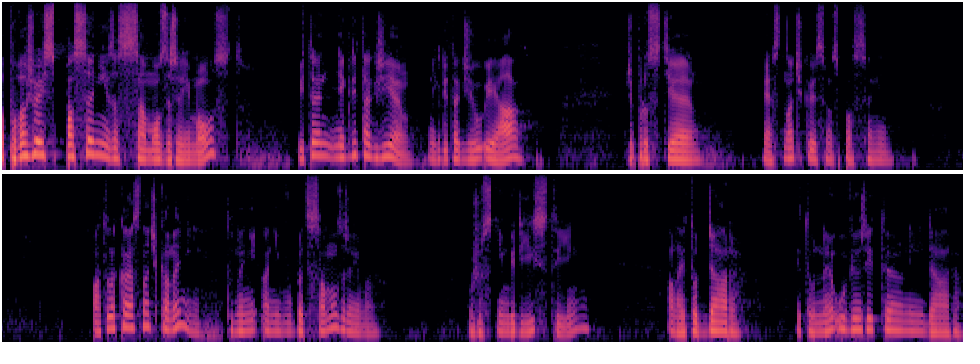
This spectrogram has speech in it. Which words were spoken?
A považuješ spasení za samozřejmost? Víte, někdy tak žijem, někdy tak žiju i já, že prostě jasnačko, že jsem spasený. A to taková jasnačka není. To není ani vůbec samozřejmé. Můžu s tím být jistý, ale je to dar. Je to neuvěřitelný dar.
